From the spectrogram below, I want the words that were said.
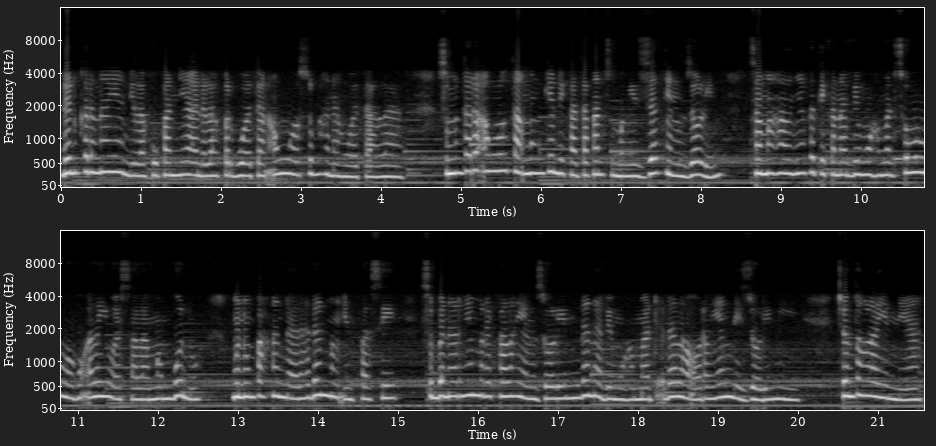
dan karena yang dilakukannya adalah perbuatan Allah Subhanahu wa Ta'ala. Sementara Allah tak mungkin dikatakan sebagai zat yang zolim, sama halnya ketika Nabi Muhammad SAW membunuh, menumpahkan darah dan menginvasi, sebenarnya merekalah yang zolim dan Nabi Muhammad adalah orang yang dizolimi. Contoh lainnya,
